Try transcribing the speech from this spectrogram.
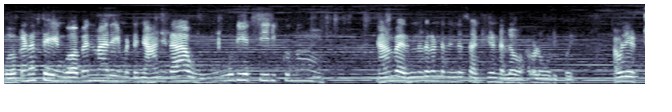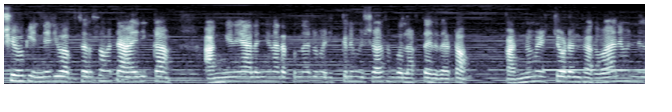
ഗോകണത്തെയും ഗോപന്മാരെയും വിട്ട് ഞാനിതാ ഓടിയെത്തിയിരിക്കുന്നു. ഞാൻ വരുന്നത് കണ്ട് നിന്റെ സഖിയുണ്ടല്ലോ അവൾ ഓടിപ്പോയി. അവൾ യക്ഷിയോ കിന്നരിയോ അപ്സരസോ മറ്റായിരിക്കാം അങ്ങനെ അലഞ്ഞു നടക്കുന്നവർ ഒരിക്കലും വിശ്വാസം പുലർത്തരുത് കേട്ടോ. കണ്ണുമിഴിച്ചോടൻ ഭഗവാന് മുന്നിൽ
